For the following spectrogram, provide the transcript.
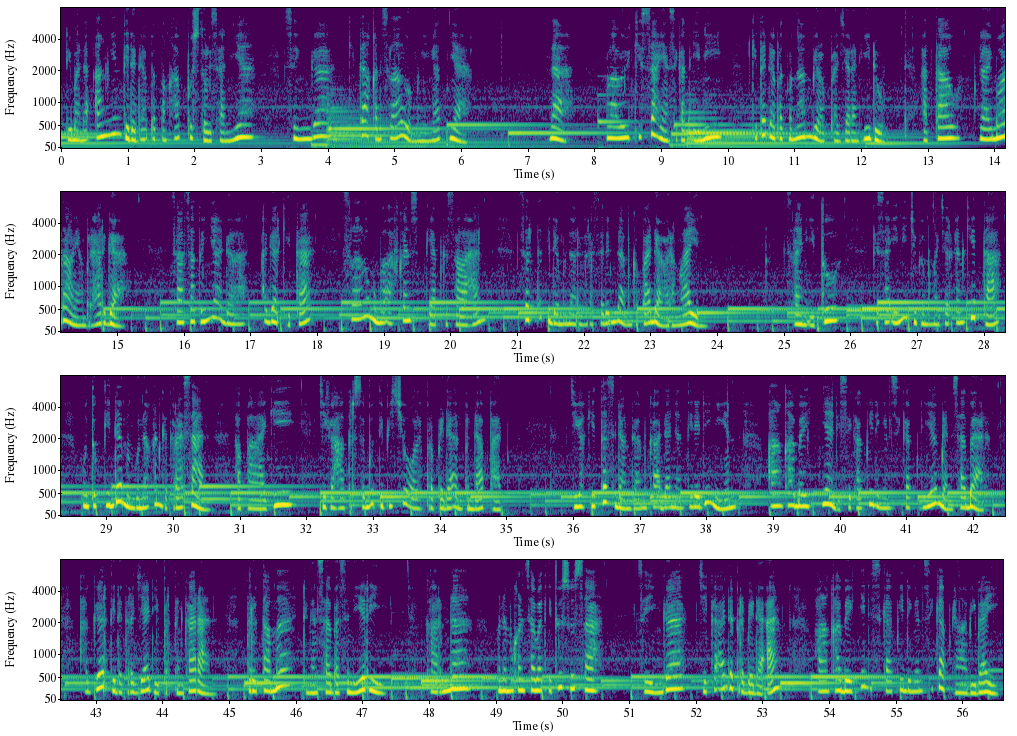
di mana angin tidak dapat menghapus tulisannya, sehingga kita akan selalu mengingatnya. Nah, melalui kisah yang singkat ini, kita dapat mengambil pelajaran hidup atau nilai moral yang berharga. Salah satunya adalah agar kita selalu memaafkan setiap kesalahan serta tidak menaruh rasa dendam kepada orang lain. Selain itu, kisah ini juga mengajarkan kita untuk tidak menggunakan kekerasan, apalagi jika hal tersebut dipicu oleh perbedaan pendapat. Jika kita sedang dalam keadaan yang tidak dingin, alangkah baiknya disikapi dengan sikap diam dan sabar agar tidak terjadi pertengkaran, terutama dengan sahabat sendiri. Karena menemukan sahabat itu susah, sehingga jika ada perbedaan, alangkah baiknya disikapi dengan sikap yang lebih baik.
